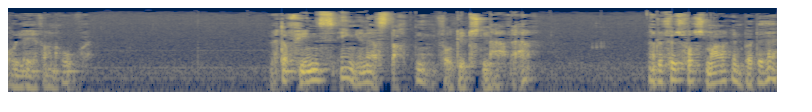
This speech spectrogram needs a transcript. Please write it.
og levende ordet. Vet, Det fins ingen erstatning for Guds nærvær. Når du først får smaken på det,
